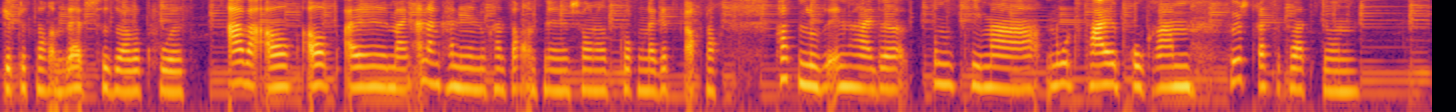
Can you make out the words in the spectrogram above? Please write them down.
gibt es noch im Selbstfürsorgekurs, aber auch auf all meinen anderen Kanälen. Du kannst auch unten in den Show Notes gucken. Da gibt es auch noch kostenlose Inhalte zum Thema Notfallprogramm für Stresssituationen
